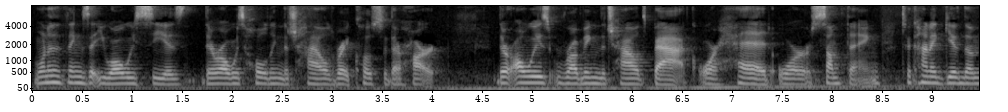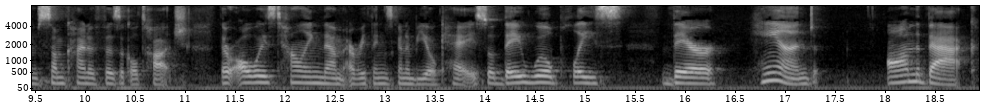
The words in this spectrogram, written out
one of the things that you always see is they're always holding the child right close to their heart. They're always rubbing the child's back or head or something to kind of give them some kind of physical touch. They're always telling them everything's going to be okay. So they will place their hand on the back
